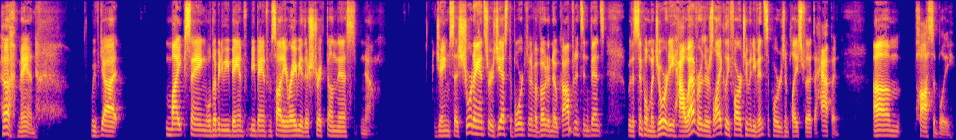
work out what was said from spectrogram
huh, man, we've got Mike saying, "Will WWE ban, be banned from Saudi Arabia? They're strict on this." No. James says, "Short answer is yes. The board can have a vote of no confidence in Vince with a simple majority. However, there's likely far too many Vince supporters in place for that to happen. Um, possibly.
